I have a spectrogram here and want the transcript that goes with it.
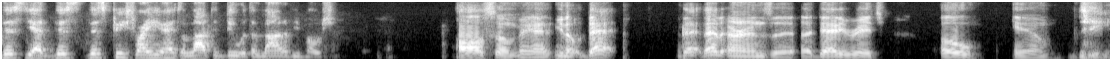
this yeah, this this piece right here has a lot to do with a lot of emotion. Awesome, man. You know, that that that earns a, a daddy rich OMG.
